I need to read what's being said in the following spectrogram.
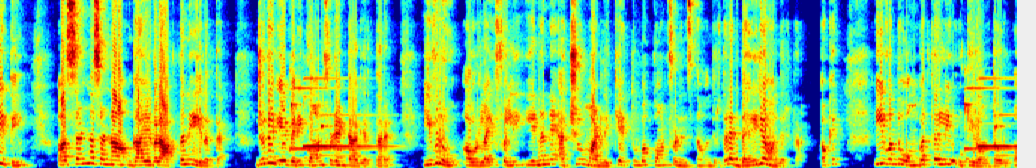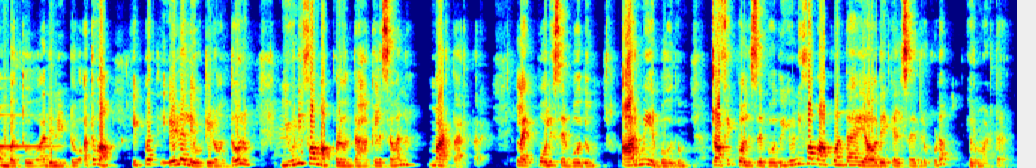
ರೀತಿ ಸಣ್ಣ ಸಣ್ಣ ಗಾಯಗಳಾಗ್ತಾನೆ ಇರುತ್ತೆ. ಜೊತೆಗೆ ವೆರಿ ಕಾನ್ಫಿಡೆಂಟ್ ಆಗಿರ್ತಾರೆ. ಇವರು ಅವ್ರ ಲೈಫ್ ಅಲ್ಲಿ ಏನನ್ನೇ ಅಚೀವ್ ಮಾಡ್ಲಿಕ್ಕೆ ತುಂಬಾ ಕಾನ್ಫಿಡೆನ್ಸ್ನ ಹೊಂದಿರ್ತಾರೆ, ಧೈರ್ಯ ಹೊಂದಿರ್ತಾರೆ ಓಕೆ ಈ ಒಂದು ಒಂಬತ್ತಲ್ಲಿ ಹುಟ್ಟಿರುವಂತವ್ರು ಒಂಬತ್ತು, ಹದಿನೆಂಟು ಅಥವಾ ಇಪ್ಪತ್ತೇಳಲ್ಲಿ ಹುಟ್ಟಿರುವಂತವ್ರು ಯೂನಿಫಾರ್ಮ್ ಹಾಕೊಳ್ಳುವಂತಹ ಕೆಲಸವನ್ನ ಮಾಡ್ತಾ ಇರ್ತಾರೆ. ಲೈಕ್ ಪೊಲೀಸ್ ಇರ್ಬೋದು ಆರ್ಮಿ ಇರಬಹುದು ಟ್ರಾಫಿಕ್ ಪೊಲೀಸ್ ಇರ್ಬೋದು ಯೂನಿಫಾರ್ಮ್ ಹಾಕುವಂತಹ ಯಾವುದೇ ಕೆಲಸ ಇದ್ರೂ ಕೂಡ ಇವ್ರು ಮಾಡ್ತಾರೆ.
